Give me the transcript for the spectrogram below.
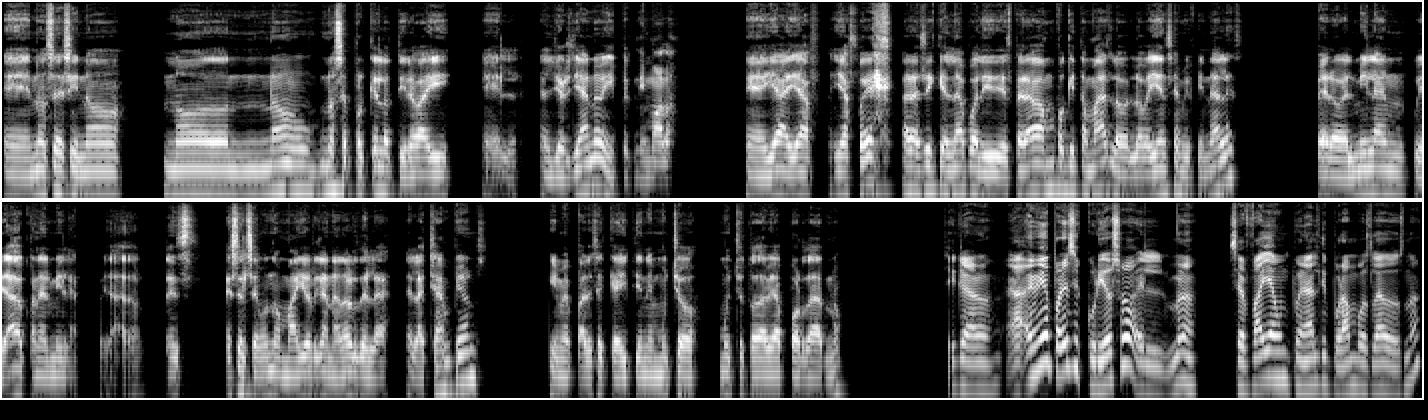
eh, no sé si no, no, no, no sé por qué lo tiró ahí el, el georgiano y pues ni modo. Eh, ya, ya, ya fue. Ahora sí que el Napoli esperaba un poquito más, lo, lo veía en semifinales, pero el Milan, cuidado con el Milan, cuidado. Es, es el segundo mayor ganador de la, de la Champions y me parece que ahí tiene mucho, mucho todavía por dar, ¿no? Sí, claro. A mí me parece curioso el, bueno, se falla un penalti por ambos lados, ¿no?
